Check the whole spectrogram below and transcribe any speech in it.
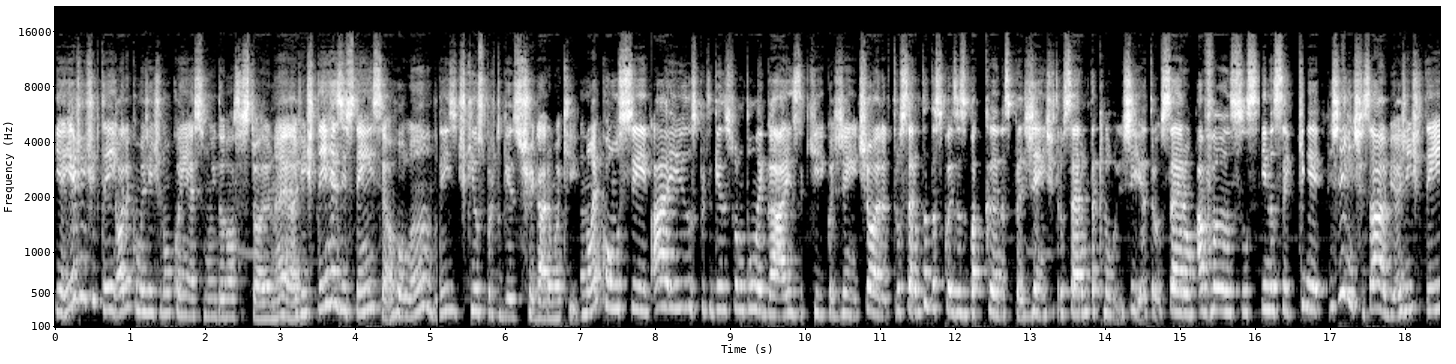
E aí a gente tem, olha como a gente não conhece muito a nossa história, né? A gente tem resistência rolando desde que os portugueses chegaram aqui. Não é como se, ai, os portugueses foram tão legais aqui com a gente. Olha, trouxeram tantas coisas bacanas pra gente, trouxeram tecnologia, trouxeram avanços e não sei o quê. Gente, sabe? A gente tem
